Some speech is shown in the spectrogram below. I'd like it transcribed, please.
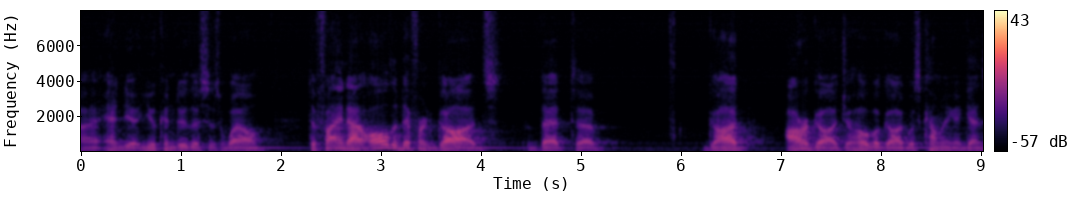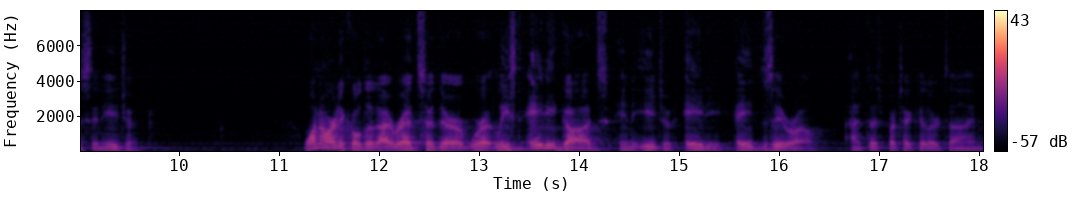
uh, and you, you, can do this as well, to find out all the different gods that uh, God our God, Jehovah God, was coming against in Egypt. One article that I read said there were at least 80 gods in Egypt, 80, 80 at this particular time.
